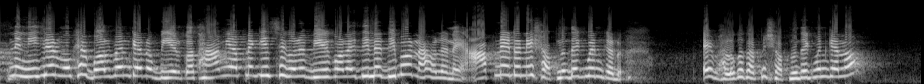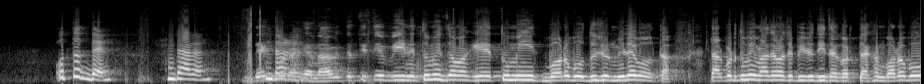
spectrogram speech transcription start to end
আপনি নিজের মুখে বলবেন কেন বিয়ের কথা? আমি আপনাকে ইচ্ছে করে বিয়ে করাই দিলে দিব না হলে নাই। আপনি এটা নিয়ে স্বপ্ন দেখবেন কেন? এই ভালো কথা আপনি স্বপ্ন দেখবেন কেন? উত্তর দেন। দাঁড়ান। দেখব না দাঁড়ান। কেন? আমি তো তৃতীয় বিয়ে তুমি তো আমাকে তুমি বড় বউ দুজন মিলে বলতা। তারপর তুমি মাঝে মাঝে বিরোধিতা করতে। এখন বড় বউ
